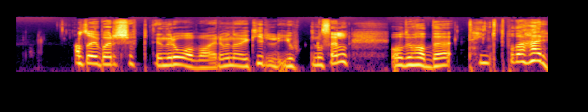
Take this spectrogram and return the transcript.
altså, jeg bare kjøpte inn råvarer, men jeg har jo ikke gjort noe selv. Og du hadde tenkt på det her.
